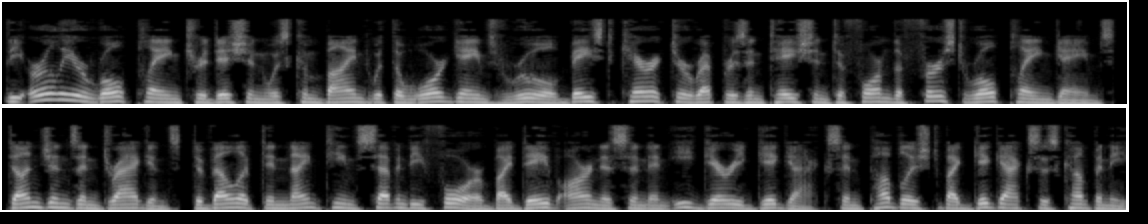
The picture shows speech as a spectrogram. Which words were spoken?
The earlier role-playing tradition was combined with the wargames rule-based character representation to form the first role-playing games, Dungeons & Dragons, developed in 1974 by Dave Arneson and E. Gary Gygax and published by Gygax's company,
